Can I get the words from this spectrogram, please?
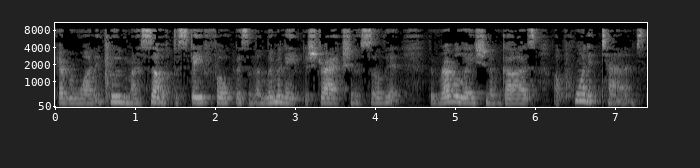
everyone, including myself, to stay focused and eliminate distractions so that the revelation of God's appointed times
